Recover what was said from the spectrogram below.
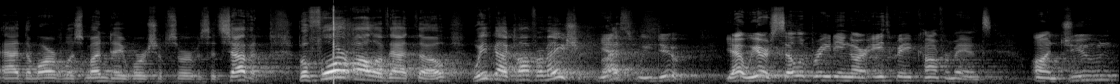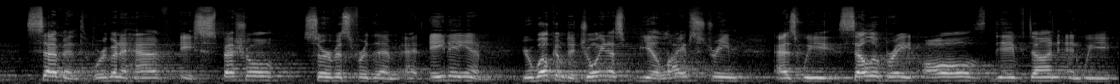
add the marvelous Monday worship service at 7. Before all of that, though, we've got confirmation. Yes, we do. Yeah, we are celebrating our eighth grade confirmands. On June 7th, we're going to have a special service for them at 8 a.m. You're welcome to join us via live stream as we celebrate all they've done and we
